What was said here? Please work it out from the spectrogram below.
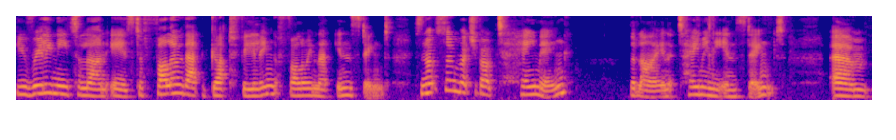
you really need to learn is to follow that gut feeling, following that instinct. It's not so much about taming the lion, taming the instinct. Um,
